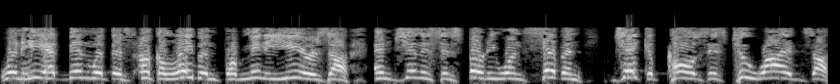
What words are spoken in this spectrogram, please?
when he had been with his uncle Laban for many years, uh, and Genesis 31 7, Jacob calls his two wives, uh,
